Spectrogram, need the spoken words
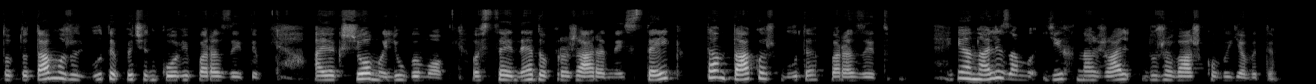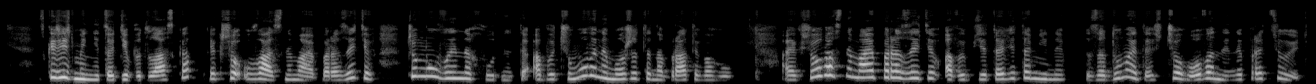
тобто там можуть бути печінкові паразити. А якщо ми любимо ось цей недопрожарений стейк, там також буде паразит. І аналізами їх, на жаль, дуже важко виявити. Скажіть мені тоді, будь ласка, якщо у вас немає паразитів, чому ви не худнете або чому ви не можете набрати вагу? А якщо у вас немає паразитів, а ви п'єте вітаміни, задумайтесь, чого вони не працюють,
